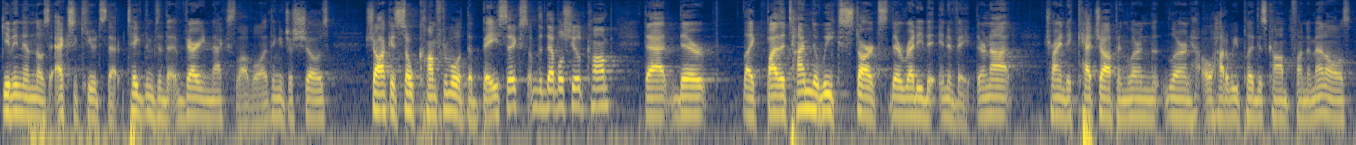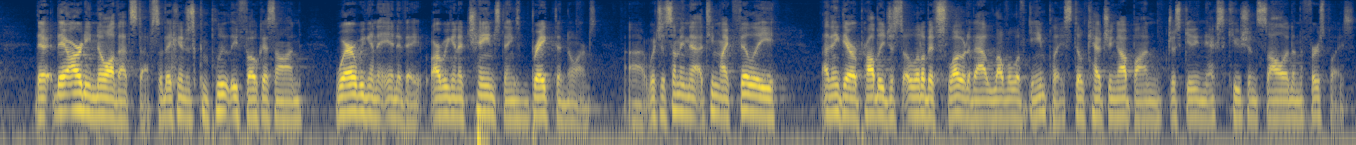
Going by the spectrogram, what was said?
giving them those executes that take them to the very next level. I think it just shows Shock is so comfortable with the basics of the double shield comp that they're like by the time the week starts, they're ready to innovate. They're not trying to catch up and learn learn how, oh, how do we play this comp fundamentals. They they already know all that stuff, so they can just completely focus on where are we going to innovate? Are we going to change things, break the norms? Uh, which is something that a team like Philly I think they were probably just a little bit slow to that level of gameplay, still catching up on just getting the execution solid in the first place.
